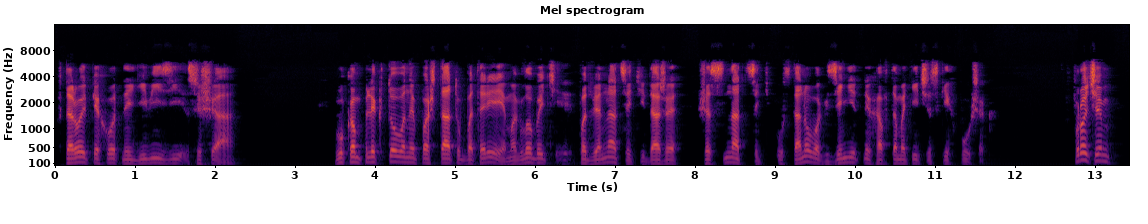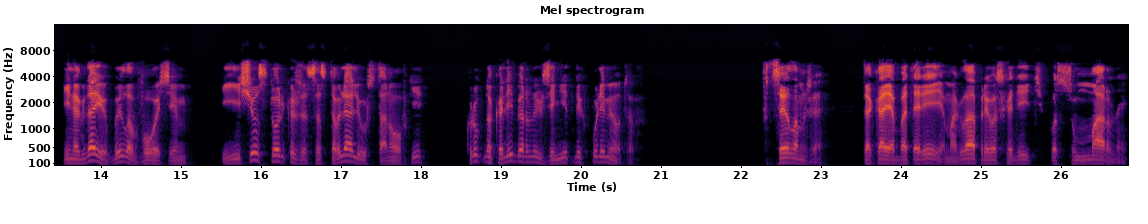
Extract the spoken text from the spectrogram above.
второй пехотной дивизии США. В укомплектованной по штату батарее могло быть по 12 и даже 16 установок зенитных автоматических пушек. Впрочем, иногда их было 8, и еще столько же составляли установки крупнокалиберных зенитных пулеметов. В целом же такая батарея могла превосходить по суммарной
